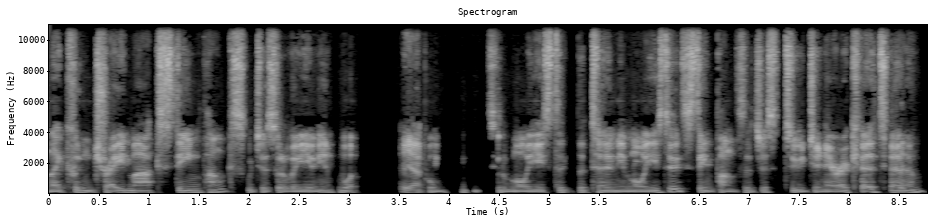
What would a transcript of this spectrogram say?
they couldn't trademark steampunks, which is sort of a union. What yeah. people sort of more used to the term you're more used to. Steampunks is just too generic a term.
